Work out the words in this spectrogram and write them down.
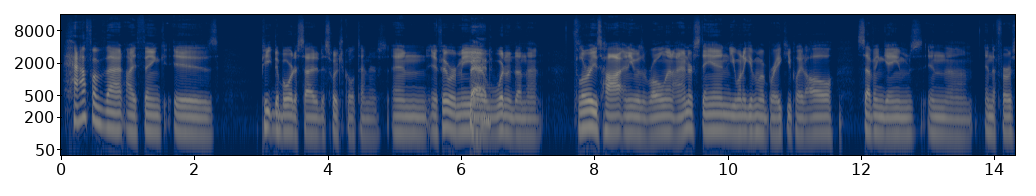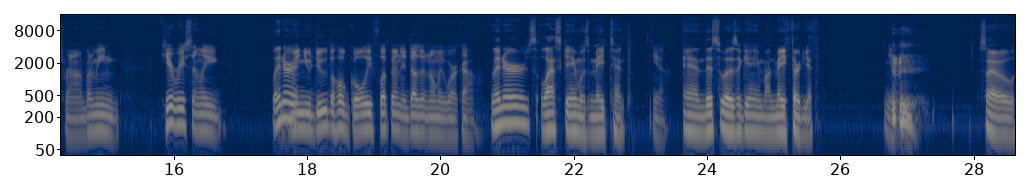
Half of that, I think, is Pete DeBoer decided to switch goaltenders. And if it were me, Bad. I wouldn't have done that. Fleury's hot and he was rolling. I understand you want to give him a break. He played all seven games in the in the first round. But I mean, here recently, Lehner when you do the whole goalie flipping, it doesn't normally work out. Lehner's last game was May 10th, Yeah. and this was a game on May 30th. Yeah. So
